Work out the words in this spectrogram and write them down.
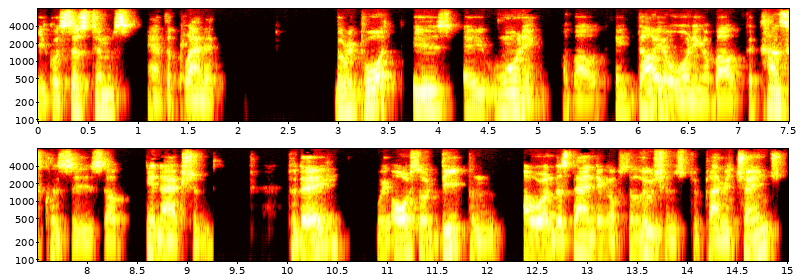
ecosystems, and the planet. The report is a warning about, a dire warning about the consequences of inaction. Today, we also deepen our understanding of solutions to climate change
